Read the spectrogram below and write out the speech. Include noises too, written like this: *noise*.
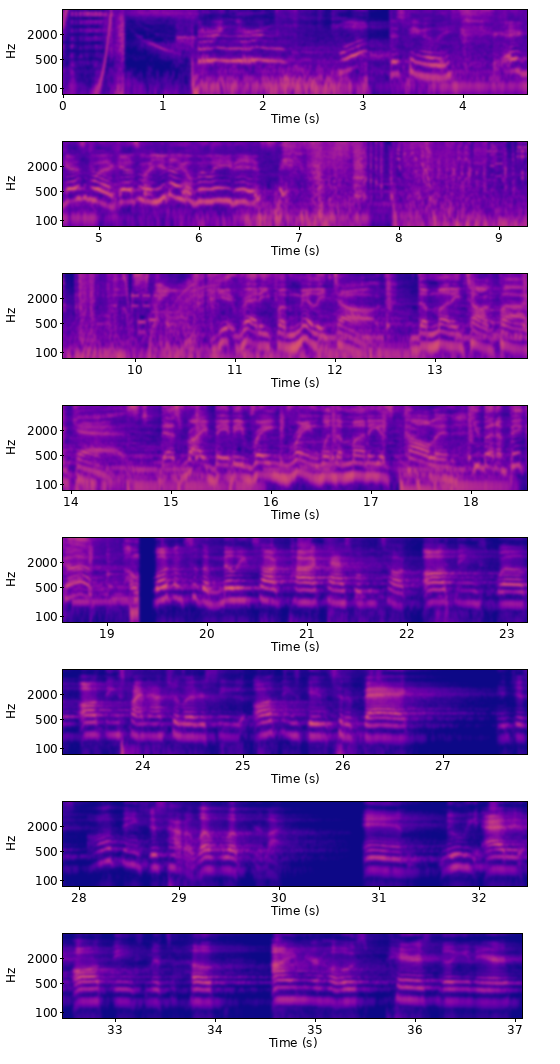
Ring, ring. Hello? This P. Millie. Hey, guess what? Guess what? You're not gonna believe this. Get ready for Millie Talk, the Money Talk podcast. That's right, baby. Ring, ring when the money is calling. You better pick up. Welcome to the Millie Talk podcast, where we talk all things wealth, all things financial literacy, all things getting to the bag, and just all things just how to level up your life. And newly added, all things mental health. I am your host, Paris Millionaire,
